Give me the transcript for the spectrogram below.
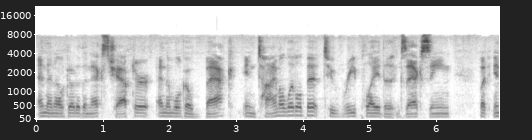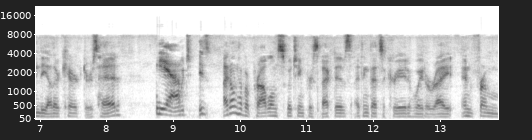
and then it'll go to the next chapter, and then we'll go back in time a little bit to replay the exact scene, but in the other character's head. Yeah. Which is, I don't have a problem switching perspectives. I think that's a creative way to write. And from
